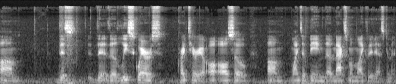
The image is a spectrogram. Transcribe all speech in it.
um, this the, the least squares criteria also um, winds up being the maximum likelihood estimate.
